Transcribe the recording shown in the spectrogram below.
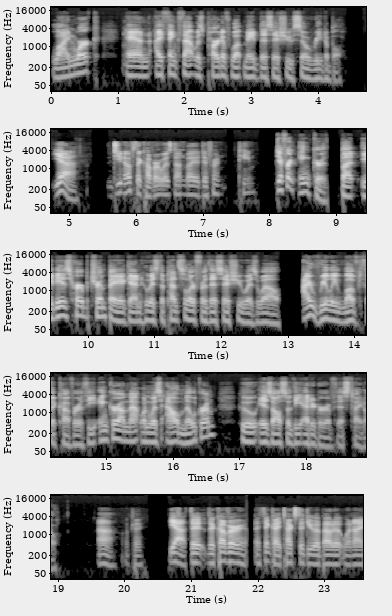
line work. And I think that was part of what made this issue so readable. Yeah. Do you know if the cover was done by a different team? Different inker, but it is Herb Trimpe again, who is the penciler for this issue as well. I really loved the cover. The inker on that one was Al Milgrom, who is also the editor of this title. Ah, okay. Yeah, the the cover. I think I texted you about it when I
